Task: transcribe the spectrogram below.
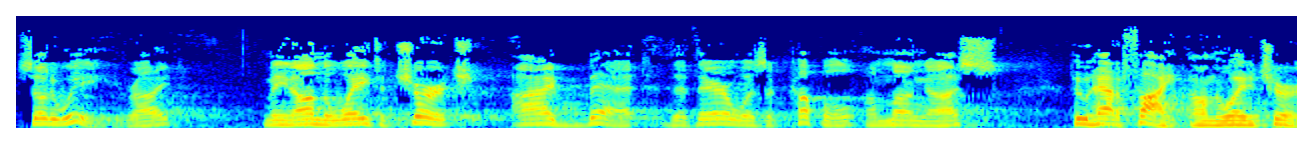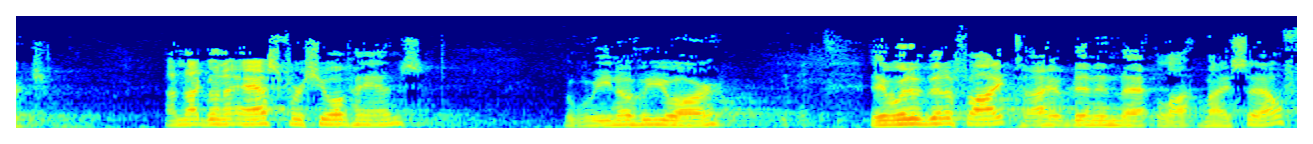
So do we, right? I mean, on the way to church, I bet that there was a couple among us who had a fight on the way to church. I'm not going to ask for a show of hands, but we know who you are. It would have been a fight. I have been in that lot myself.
